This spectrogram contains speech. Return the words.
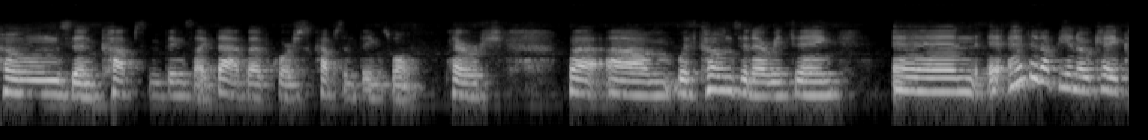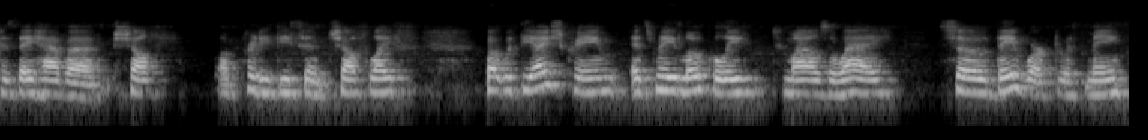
cones and cups and things like that. But of course, cups and things won't perish. But um, with cones and everything, and it ended up being okay because they have a shelf, a pretty decent shelf life. But with the ice cream, it's made locally, two miles away. So they worked with me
